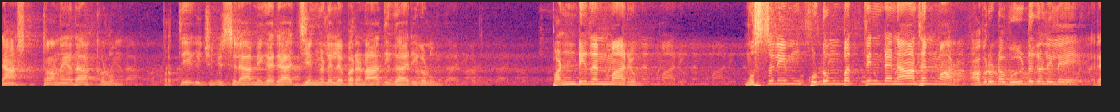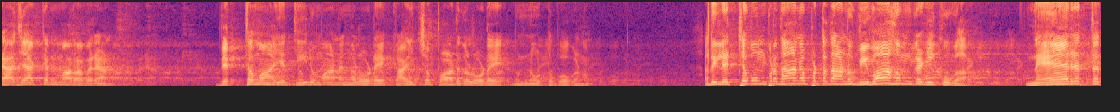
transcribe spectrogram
രാഷ്ട്ര നേതാക്കളും പ്രത്യേകിച്ചും ഇസ്ലാമിക രാജ്യങ്ങളിലെ ഭരണാധികാരികളും പണ്ഡിതന്മാരും മുസ്ലിം കുടുംബത്തിന്റെ നാഥന്മാർ അവരുടെ വീടുകളിലെ രാജാക്കന്മാർ അവരാണ്. വ്യക്തമായ തീരുമാനങ്ങളോടെ കാഴ്ചപ്പാടുകളോടെ മുന്നോട്ട് പോകണം. അതിലേറ്റവും പ്രധാനപ്പെട്ടതാണ് വിവാഹം കഴിക്കുക. നേരത്തെ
